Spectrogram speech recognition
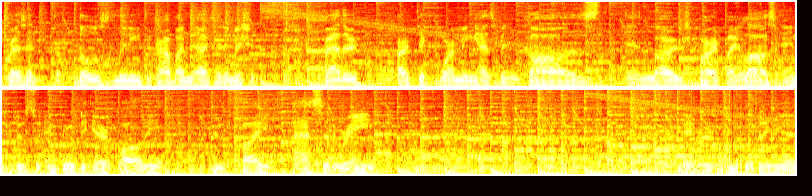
present, th- those leading to carbon dioxide emissions. Rather, Arctic warming has been caused in large part by laws introduced to improve the air quality and fight acid rain. Montrer, euh,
